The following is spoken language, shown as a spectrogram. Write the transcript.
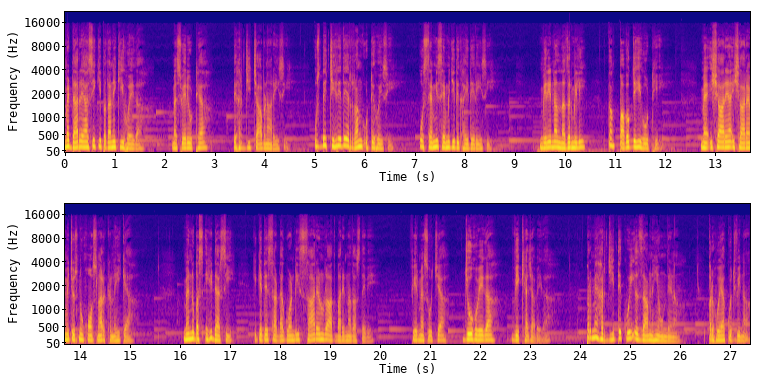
ਮੈਂ ਡਰ ਰਿਹਾ ਸੀ ਕਿ ਪਤਾ ਨਹੀਂ ਕੀ ਹੋਏਗਾ। ਮੈਂ ਸਵੇਰੇ ਉੱਠਿਆ ਤੇ ਹਰਜੀਤ ਚਾਹ ਬਣਾ ਰਹੀ ਸੀ। ਉਸ ਦੇ ਚਿਹਰੇ ਦੇ ਰੰਗ ਉੱਟੇ ਹੋਏ ਸੀ। ਉਹ ਸੈਮੀ ਸੈਮੀ ਜੀ ਦਿਖਾਈ ਦੇ ਰਹੀ ਸੀ। ਮੇਰੇ ਨਾਲ ਨਜ਼ਰ ਮਿਲੀ ਤਾਂ ਭਾਵੁਕ ਜਿਹੀ ਹੋ ਉੱਠੀ। ਮੈਂ ਇਸ਼ਾਰਿਆਂ ਇਸ਼ਾਰਿਆਂ ਵਿੱਚ ਉਸ ਨੂੰ ਹੌਸਲਾ ਰੱਖਣ ਲਈ ਕਿਹਾ। ਮੈਨੂੰ ਬਸ ਇਹੀ ਡਰ ਸੀ ਕਿ ਕਿਤੇ ਸਾਡਾ ਗੁਆਂਢੀ ਸਾਰਿਆਂ ਨੂੰ ਰਾਤ ਬਾਰੇ ਨਾ ਦੱਸ ਦੇਵੇ। ਫਿਰ ਮੈਂ ਸੋਚਿਆ, ਜੋ ਹੋਵੇਗਾ, ਵੇਖਿਆ ਜਾਵੇਗਾ। ਪਰ ਮੈਂ ਹਰਜੀਤ ਤੇ ਕੋਈ ਇਲਜ਼ਾਮ ਨਹੀਂ ਆਉਣ ਦੇਣਾ। ਪਰ ਹੋਇਆ ਕੁਝ ਵੀ ਨਾ।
